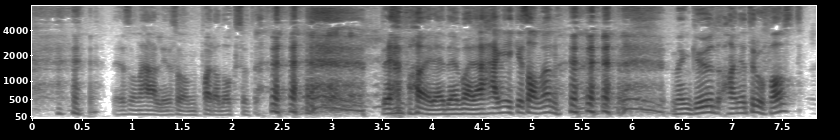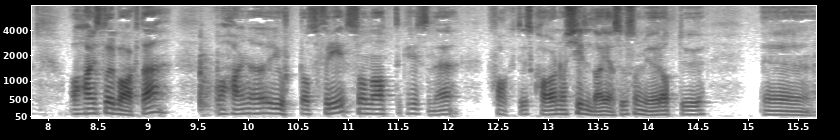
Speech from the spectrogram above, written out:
Det er sånn herlig sånn paradoks. Det bare, det bare henger ikke sammen. Men Gud, han er trofast, og han står bak deg. Og han har gjort oss fri, sånn at kristne faktisk har noen kilder av Jesus som gjør at du eh,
